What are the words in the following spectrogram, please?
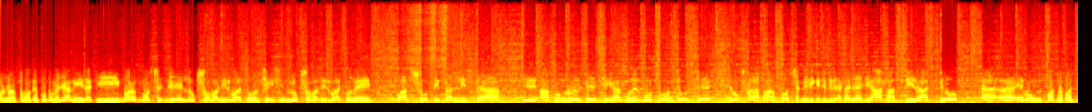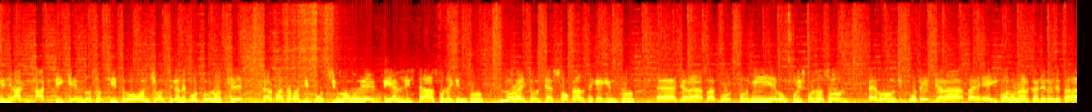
সুপর্ণা তোমাকে প্রথমে জানিয়ে রাখি, ভারতবর্ষের যে লোকসভা নির্বাচন, সেই লোকসভা নির্বাচনে পাঁচশো তেতাল্লিশটা যে আসন রয়েছে, সেই আসনের ভোট গ্রহণ চলছে এবং সারা ভারতবর্ষের নিরিখে যদি দেখা যায় যে আঠাশটি রাজ্য এবং পাশাপাশি যে আট- আটটি কেন্দ্রশাসিত অঞ্চল সেখানে ভোট গ্রহণ হচ্ছে, তার পাশাপাশি পশ্চিমবঙ্গের বিয়াল্লিশটা আসনে কিন্তু লড়াই চলছে। সকাল থেকে কিন্তু যারা ভোট কর্মী এবং পুলিশ প্রশাসন এবং ভোটের যারা এই গণনার কাজে রয়েছে, তারা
